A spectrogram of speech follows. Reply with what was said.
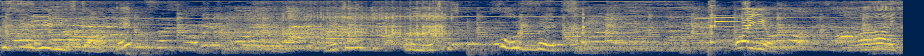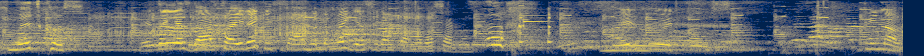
Պիսերից կապ է։ Այդ է, որ մեջքս խորվեց։ Այո։ Այ, մեջքս։ Եթե ես դարձա 3, իսկ Սամվելը 1, ես իրան կհավասարվեմ։ Երկու երկուս։ Ֆինալ։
